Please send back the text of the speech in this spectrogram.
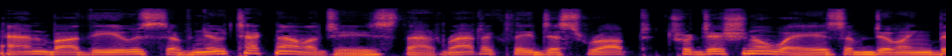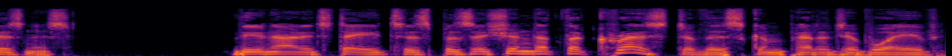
and by the use of new technologies that radically disrupt traditional ways of doing business. The United States is positioned at the crest of this competitive wave,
